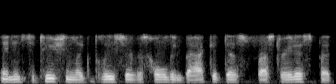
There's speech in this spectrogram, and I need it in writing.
an institution like a police service holding back, it does frustrate us. But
